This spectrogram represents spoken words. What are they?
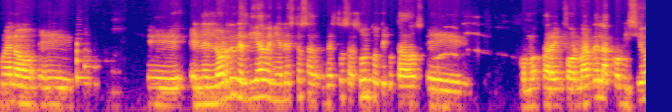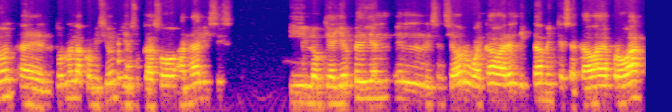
bueno, eh, eh, en el orden del día venían estos, estos asuntos, diputados, como para informar de la comisión, el turno de la comisión y en su caso análisis. Y lo que ayer pedía el, licenciado Rubalcaba era el dictamen que se acaba de aprobar.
